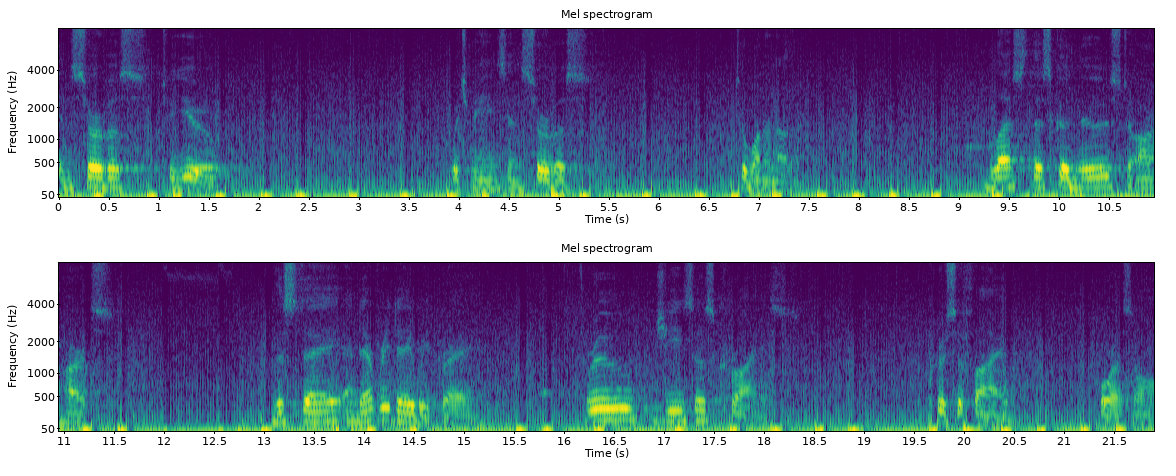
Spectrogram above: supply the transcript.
in service to you, which means in service to one another. Bless this good news to our hearts this day and every day we pray through Jesus Christ, crucified for us all.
